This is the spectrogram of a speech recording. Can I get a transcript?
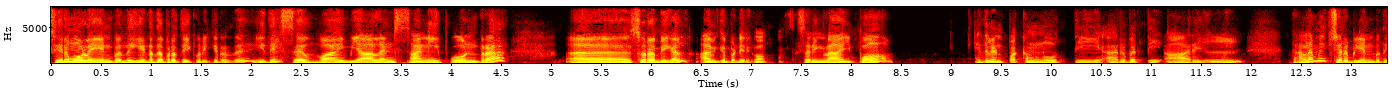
சிறுமூளை என்பது இடதுபுறத்தை குறிக்கிறது. இதில் செவ்வாய் வியாழன் சனி போன்ற சுரபிகள் அமைக்கப்பட்டிருக்கும். சரிங்களா? இப்போ இதுல பக்கம் நூத்தி அறுபத்தி ஆறில் தலைமைச் சிறப்பு என்பது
